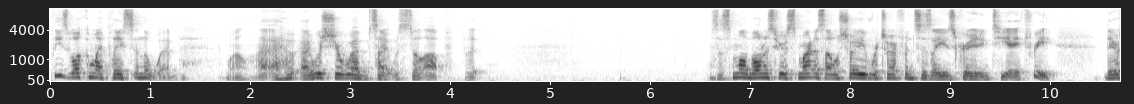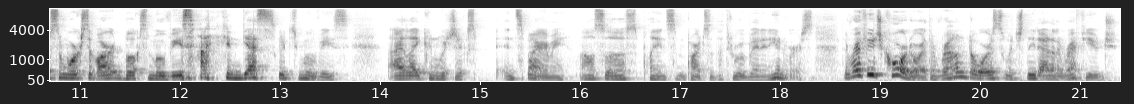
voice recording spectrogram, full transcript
Please welcome my place in the web. Well, I, I, I wish your website was still up, but... As a small bonus for your smartness, I will show you which references I use creating TA3. There are some works of art, books, movies. I can guess which movies I like and which inspire me. I also explain some parts of the Through Abandoned universe. The Refuge Corridor, the round doors which lead out of the refuge,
